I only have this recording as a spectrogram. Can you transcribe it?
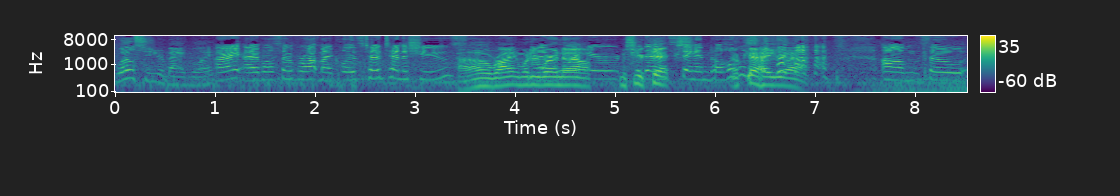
what else is in your bag blake All right, I have also brought my closed-toed tennis shoes. Oh right. And what are you I wearing now? here Let me see your kicks. Sandals. Okay. Yeah. Um, so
